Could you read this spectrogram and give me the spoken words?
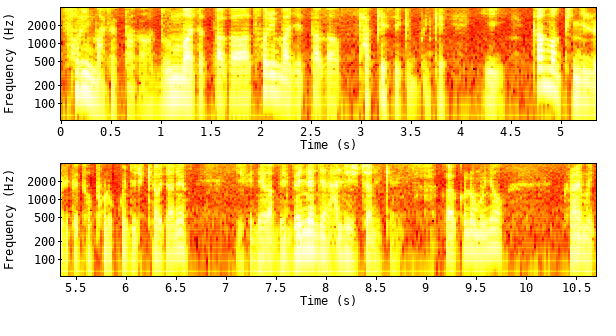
설이 맞았다가 눈 맞았다가 설이 맞았다가 밖에서 이렇게 이렇게 이 까만 빈질로 이렇게 덮어놓고 이렇게 하잖아요. 이렇게 내가 몇 년 전에 알려줬잖아요. 이렇게 그러면요 그러면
